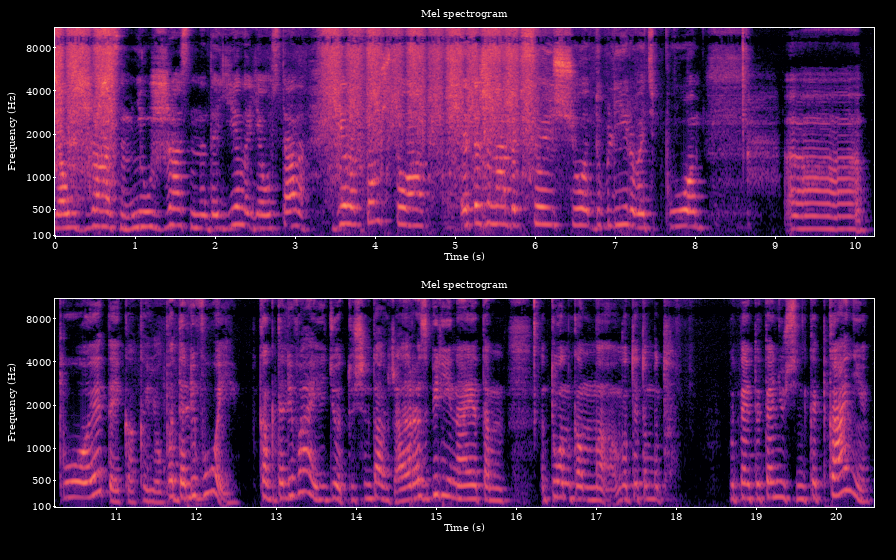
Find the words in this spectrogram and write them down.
Я ужасно, мне ужасно надоело, я устала. Дело в том, что это же надо все еще дублировать по, по этой, как ее, по долевой. Как долевая идет, точно так же. А разбери на этом тонком, вот этом вот, вот на этой тонюсенькой ткани,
